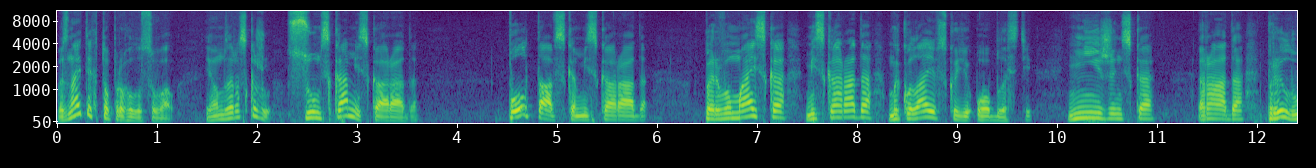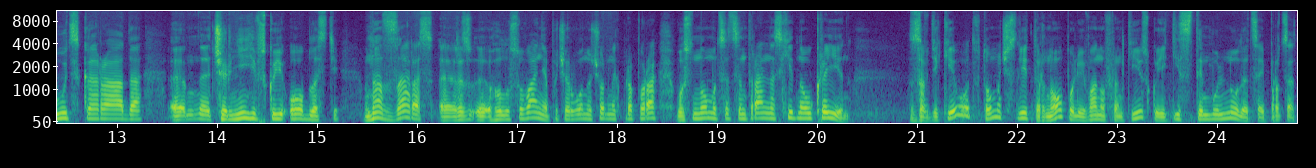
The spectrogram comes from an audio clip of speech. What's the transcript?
Ви знаєте, хто проголосував? Я вам зараз скажу: Сумська міська рада. Полтавська міська рада, Первомайська міська рада Миколаївської області, Ніжинська рада, Прилуцька рада е, Чернігівської області. У нас зараз е, е, голосування по червоно-чорних прапорах в основному це центральна східна Україна. Завдяки, от, в тому числі Тернополю, Івано-Франківську, які стимульнули цей процес.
